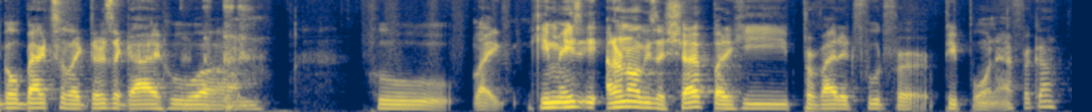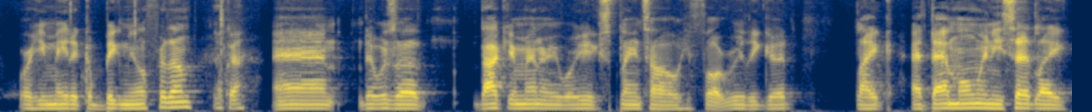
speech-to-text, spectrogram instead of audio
go back to like there's a guy who um, who like he makes I don't know if he's a chef, but he provided food for people in Africa, or he made like a big meal for them. okay. And there was a documentary where he explains how he felt really good. Like at that moment, he said like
